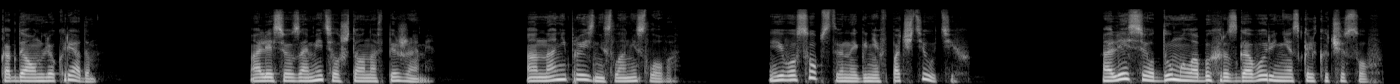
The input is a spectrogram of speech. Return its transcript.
когда он лег рядом. Олесио заметил, что она в пижаме. Она не произнесла ни слова. Его собственный гнев почти утих. Олесио думал об их разговоре несколько часов.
